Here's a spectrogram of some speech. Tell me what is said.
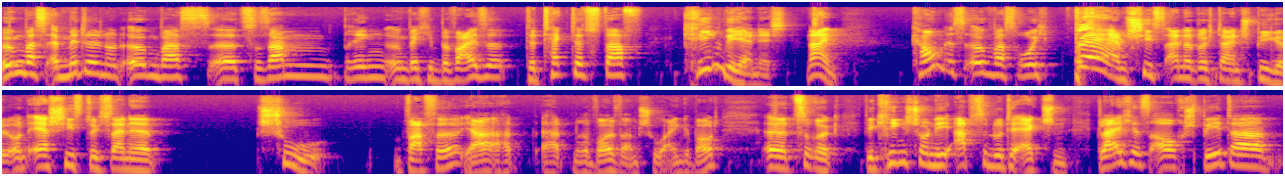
Irgendwas ermitteln und irgendwas äh, zusammenbringen, irgendwelche Beweise, Detective Stuff, kriegen wir ja nicht. Nein. Kaum ist irgendwas ruhig, bam, schießt einer durch deinen Spiegel und er schießt durch seine Schuh Waffe, ja, er hat, hat einen Revolver im Schuh eingebaut, äh, zurück. Wir kriegen schon die absolute Action. Gleiches auch später,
